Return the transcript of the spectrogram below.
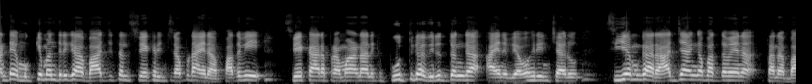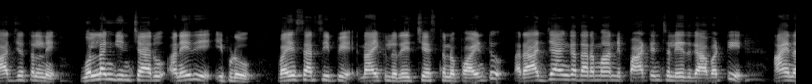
అంటే ముఖ్యమంత్రిగా బాధ్యతలు స్వీకరించినప్పుడు ఆయన పదవి స్వీకార ప్రమాణానికి పూర్తిగా విరుద్ధంగా ఆయన వ్యవహరించారు. సీఎంగా రాజ్యాంగబద్ధమైన తన బాధ్యతల్ని ఉల్లంఘించారు అనేది ఇప్పుడు వైఎస్ఆర్సీపీ నాయకులు రేజ్ చేస్తున్న పాయింట్. రాజ్యాంగ ధర్మాన్ని పాటించలేదు కాబట్టి ఆయన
